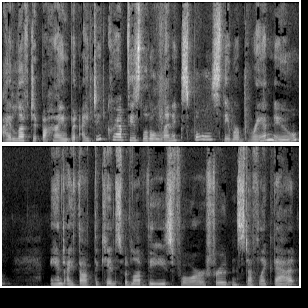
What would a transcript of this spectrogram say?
I left it behind, but I did grab these little Lenox bowls. They were brand new, and I thought the kids would love these for fruit and stuff like that.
